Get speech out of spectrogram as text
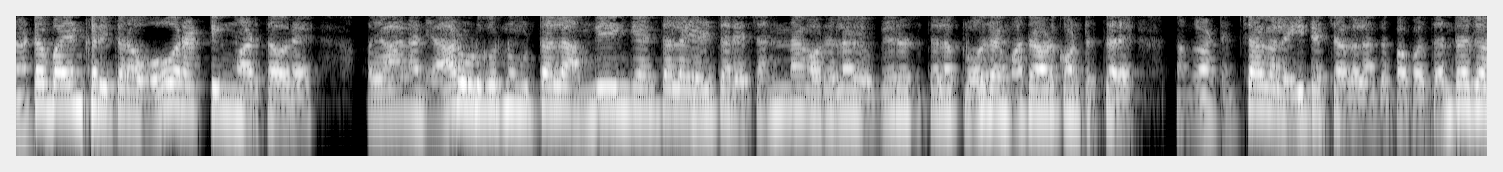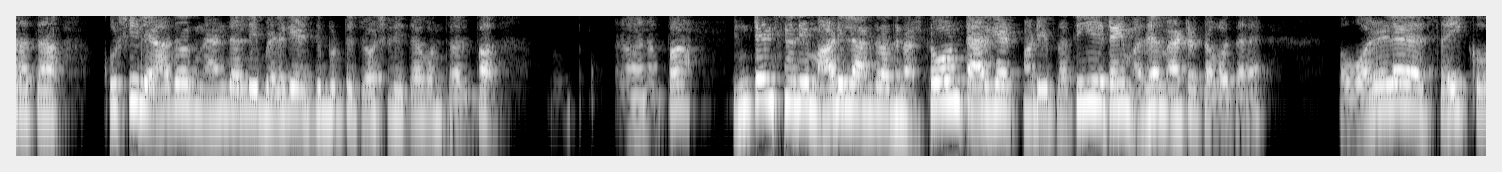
ನಟ ಭಯಂಕರಿ ತರ ಓವರ್ ಆಕ್ಟಿಂಗ್ ಮಾಡ್ತಾವ್ರೆ. ಯಾ ನಾನು ಯಾರು ಹುಡುಗರ್ನು ಮುಟ್ಟಲ್ಲ, ಹಂಗೆ ಹಿಂಗೆ ಅಂತೆಲ್ಲ ಹೇಳ್ತಾರೆ. ಚೆನ್ನಾಗಿ ಅವರೆಲ್ಲ ಬೇರೆಯವ್ರ ಜೊತೆ ಎಲ್ಲ ಕ್ಲೋಸ್ ಆಗಿ ಮಾತಾಡ್ಕೊಂಡಿರ್ತಾರೆ. ನಂಗೆ ಆ ಟಚ್ ಆಗಲ್ಲ, ಈ ಟಚ್ ಆಗಲ್ಲ ಅಂತ ಪಾಪ ಧನರಾಜ್ ಅವ್ರ ಹತ್ರ, ಖುಷಿಲಿ ಯಾವ್ದೋ ಜ್ಞಾನದಲ್ಲಿ ಬೆಳಗ್ಗೆ ಎದ್ದುಬಿಟ್ಟು ಜೋಶಲ್ಲಿ ಇದ್ದಾಗ ಒಂದ್ ಸ್ವಲ್ಪ, ಏನಪ್ಪ? ಇಂಟೆನ್ಷನಲಿ ಮಾಡಿಲ್ಲ ಅಂದ್ರೆ ಅದನ್ನ ಅಷ್ಟೊಂದು ಟಾರ್ಗೆಟ್ ಮಾಡಿ ಪ್ರತಿ ಟೈಮ್ ಅದೇ ಮ್ಯಾಟರ್ ತಗೋತಾರೆ. ಒಳ್ಳೆ ಸೈಕು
